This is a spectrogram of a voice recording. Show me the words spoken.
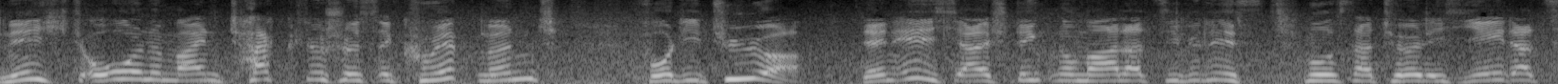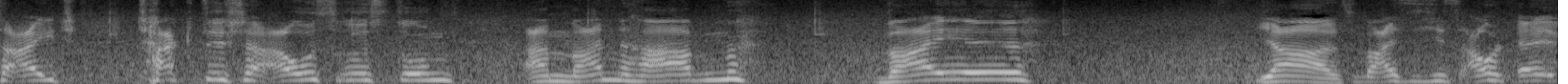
nicht ohne mein taktisches Equipment vor die Tür. Denn ich als stinknormaler Zivilist muss natürlich jederzeit taktische Ausrüstung am Mann haben, weil, ja, das weiß ich jetzt auch, äh,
